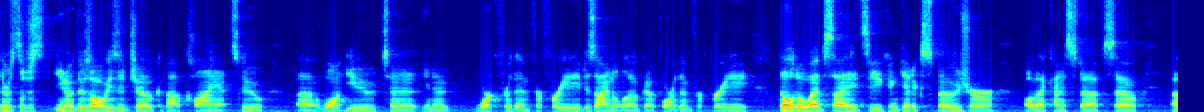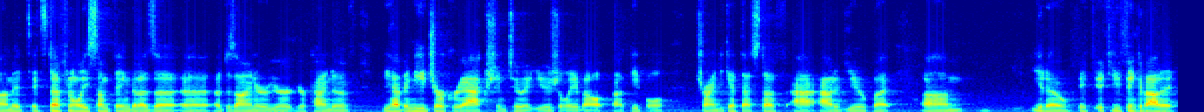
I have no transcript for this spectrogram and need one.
there's just you know there's always a joke about clients who uh, want you to you know work for them for free, design a logo for them for free, build a website so you can get exposure, all that kind of stuff. So um, it, it's definitely something that as a, a, designer, you're, you're kind of, you have a knee jerk reaction to it usually about uh, people trying to get that stuff out of you. But, um, you know, if, if you think about it,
